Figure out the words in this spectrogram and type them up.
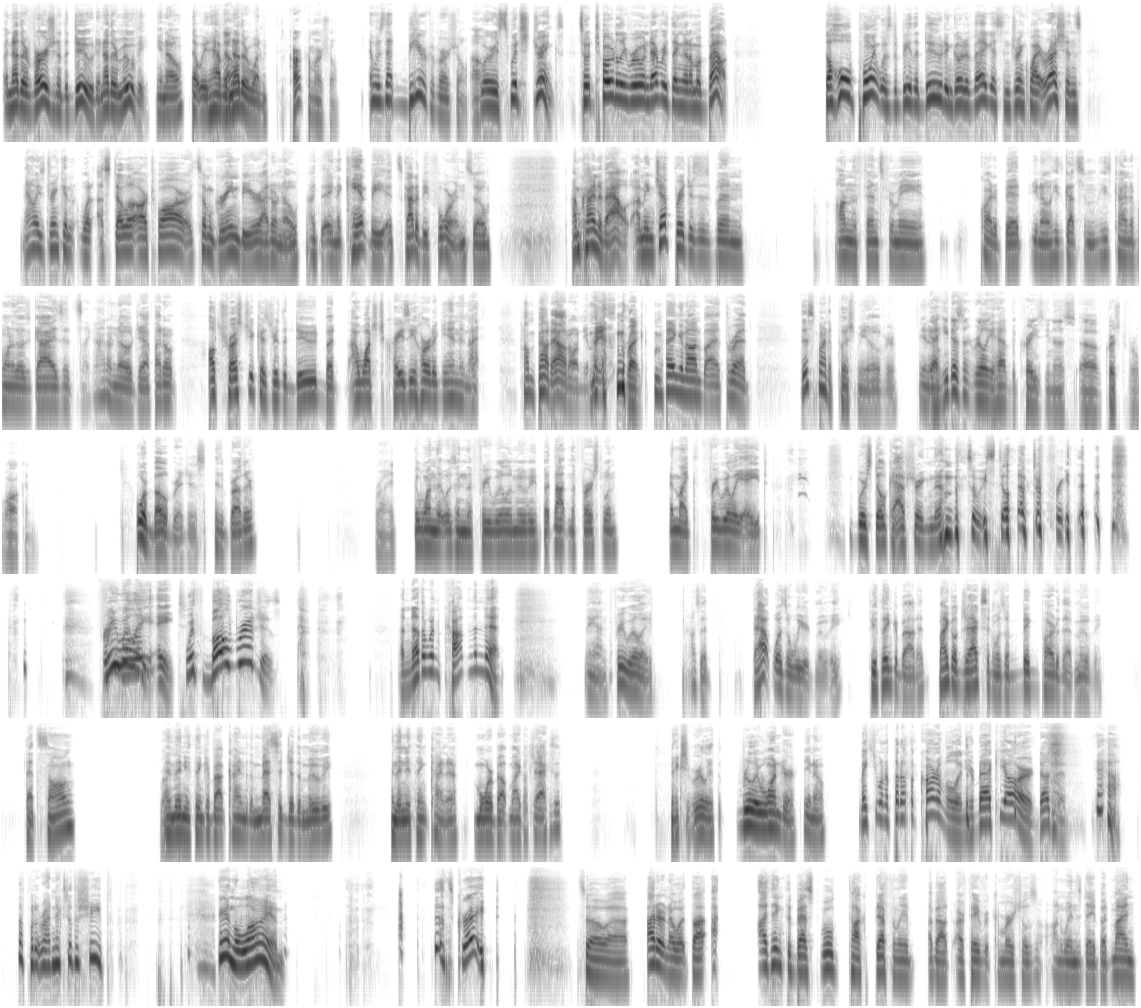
another version of the dude, another movie, you know, that we'd have No. another one. Car commercial. It was that beer commercial Oh. where he switched drinks. So it totally ruined everything that I'm about. The whole point was to be the dude and go to Vegas and drink White Russians. Now he's drinking what a Stella Artois or some green beer. I don't know, I- and it can't be. It's got to be foreign. So I'm kind of out. I mean, Jeff Bridges has been on the fence for me quite a bit. You know, he's got some. He's kind of one of those guys. It's like I don't know, Jeff. I don't. I'll trust you because you're the dude. But I watched Crazy Heart again, and I, I'm about out on you, man. Right. I'm hanging on by a thread. This might have pushed me over. You know, Yeah, he doesn't really have the craziness of Christopher Walken. Or Beau Bridges, his brother, Right. the one that was in the Free Willy movie, but not in the first one. And like Free Willy eight, we're still capturing them, so we still have to free them. Free Willy eight. with Beau Bridges. Another one caught in the net. Man, Free Willy. That was a that was a weird movie. If you think about it, Michael Jackson was a big part of that movie. That song, Right. and then you think about kind of the message of the movie, and then you think kind of more about Michael Jackson. Makes you really, really wonder. You know, Makes you want to put up a carnival in your backyard, doesn't it? yeah, I'll put it right next to the sheep and the lion. That's great. So uh, I don't know what thought. I, I think the best. We'll talk definitely about our favorite commercials on Wednesday, but mine,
